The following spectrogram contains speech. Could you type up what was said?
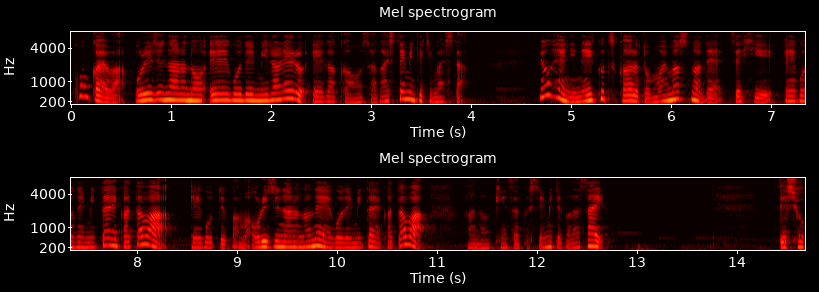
今回はオリジナルの英語で見られる映画館を探してみてきました。ミョンヘンにねいくつかあると思いますのでぜひ英語で見たい方は英語っていうか、まあ、オリジナルのね英語で見たい方はあの検索してみてください。で初っ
